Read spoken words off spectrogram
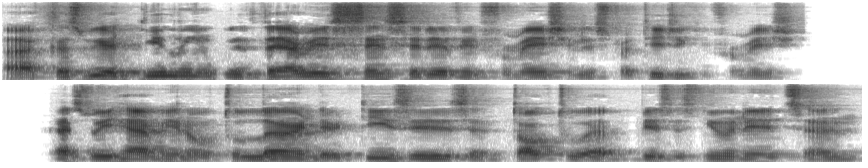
because uh, we are dealing with very sensitive information and strategic information as we have you know to learn their thesis and talk to uh, business units and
